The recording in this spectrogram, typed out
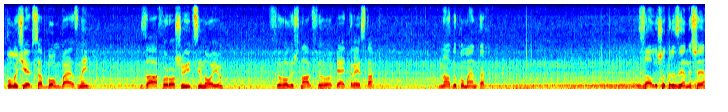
получився бомбезний за хорошою ціною. Всього лиш навсього 5300 на документах. Залишок резини ще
